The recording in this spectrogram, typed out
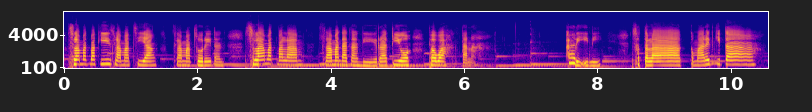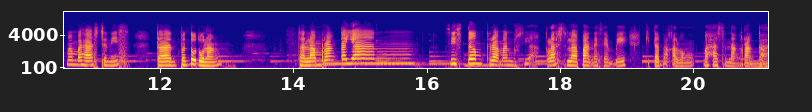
Selamat pagi, selamat siang, selamat sore, dan selamat malam. Selamat datang di Radio Bawah Tanah. Hari ini, setelah kemarin kita membahas jenis dan bentuk tulang, dalam rangkaian sistem gerak manusia kelas 8 SMP, kita bakal membahas tentang rangka.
